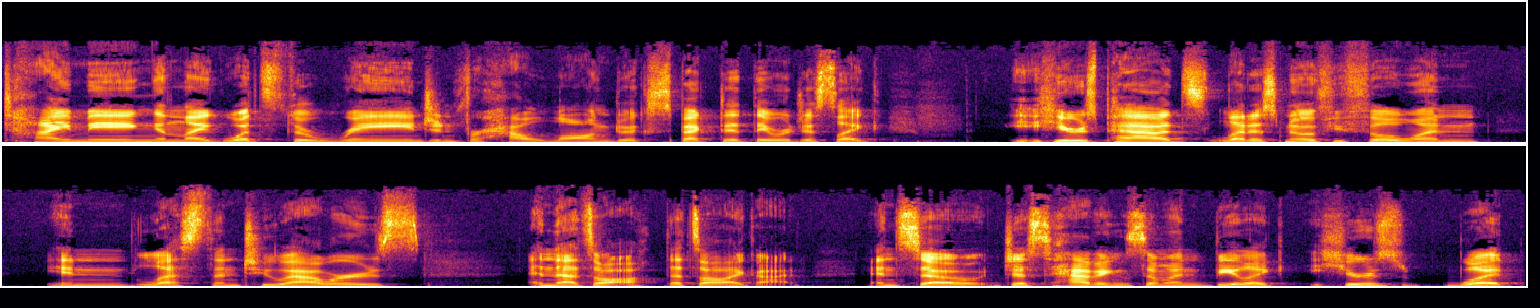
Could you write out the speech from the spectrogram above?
timing and like what's the range and for how long to expect it. They were just like here's pads, let us know if you fill one in less than 2 hours and that's all. That's all I got. And so just having someone be like here's what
